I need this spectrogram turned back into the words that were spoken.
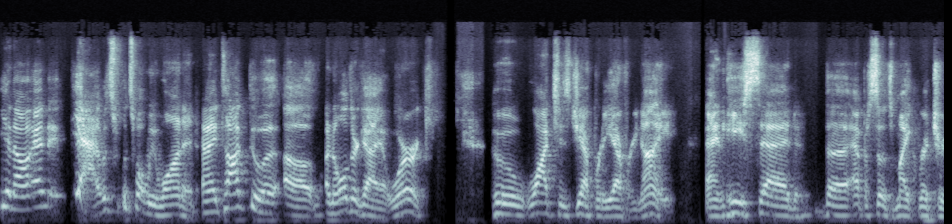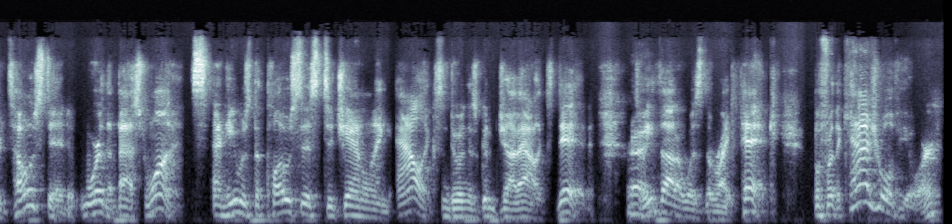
you know, and yeah, it was, it's what we wanted. And I talked to a, a, an older guy at work who watches Jeopardy every night. And he said the episodes Mike Richards hosted were the best ones. And he was the closest to channeling Alex and doing as good a job Alex did. So he thought it was the right pick. But for the casual viewer,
